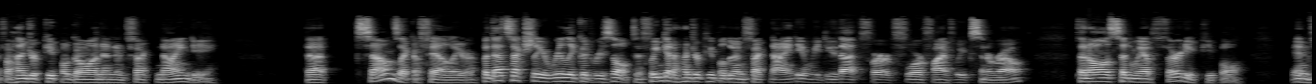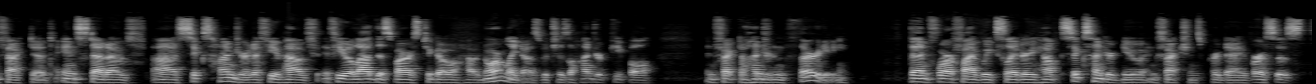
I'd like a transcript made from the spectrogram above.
If 100 people go on and infect 90, that sounds like a failure, but that's actually a really good result. If we can get 100 people to infect 90 and we do that for four or five weeks in a row, then all of a sudden we have 30 people infected instead of uh, 600 if you have if you allowed this virus to go how it normally does which is 100 people infect 130 then four or five weeks later you have 600 new infections per day versus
